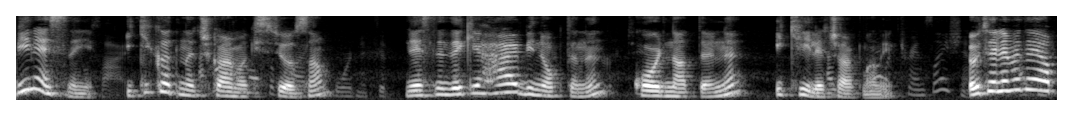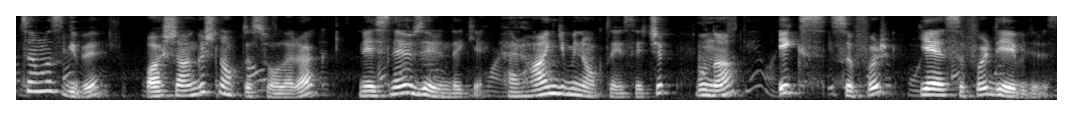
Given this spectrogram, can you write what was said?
Bir nesneyi iki katına çıkarmak istiyorsam, nesnedeki her bir noktanın koordinatlarını 2 ile çarpmalıyım. Ötelemede yaptığımız gibi başlangıç noktası olarak nesne üzerindeki herhangi bir noktayı seçip buna x0, y0 diyebiliriz.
